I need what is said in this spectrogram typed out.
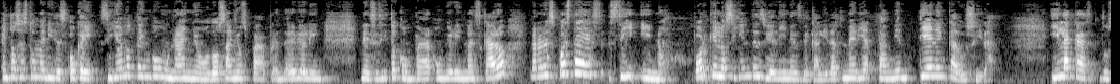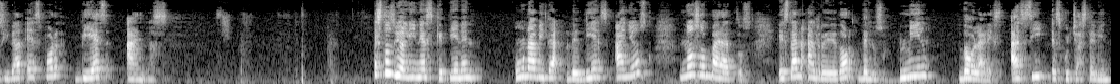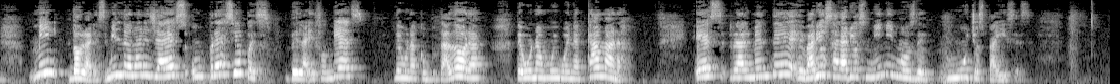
Entonces tú me dices, ok, si yo no tengo un año o dos años para aprender el violín, ¿necesito comprar un violín más caro? La respuesta es sí y no, porque los siguientes violines de calidad media también tienen caducidad. Y la caducidad es por 10 años. Estos violines que tienen una vida de 10 años no son baratos, están alrededor de los mil dólares. Así escuchaste bien, mil dólares. Mil dólares ya es un precio pues del iPhone 10, de una computadora, de una muy buena cámara. Es realmente eh, varios salarios mínimos de muchos países.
